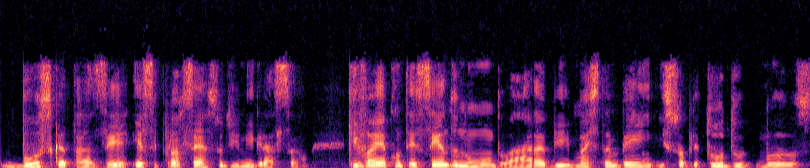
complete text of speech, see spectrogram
busca trazer esse processo de imigração que vai acontecendo no mundo árabe, mas também e sobretudo nos,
